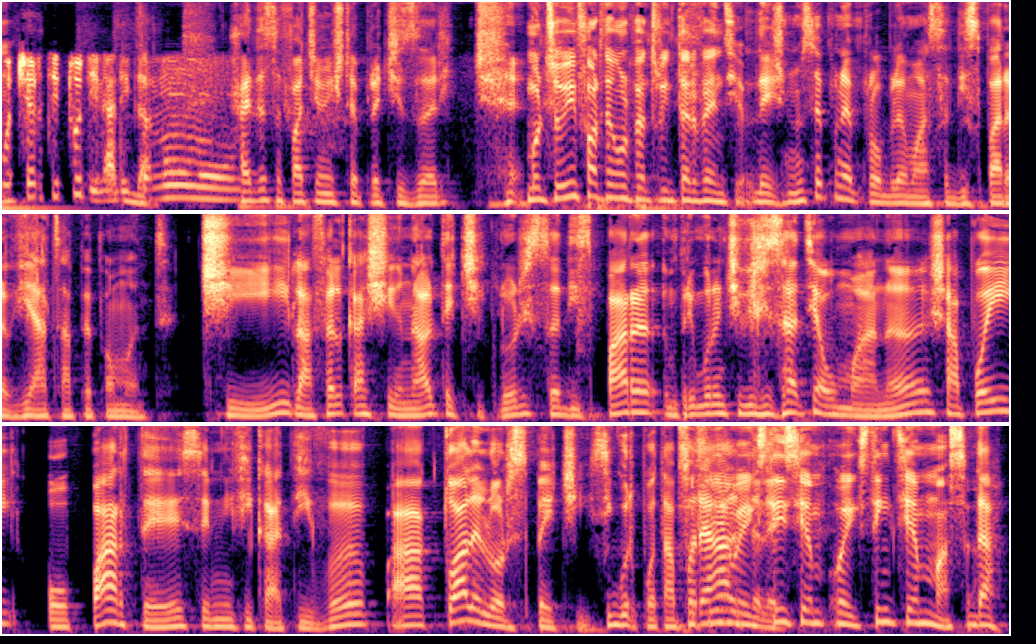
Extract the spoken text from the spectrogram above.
o certitudine, adică da. nu... Haideți să facem niște precizări. Ce... Mulțumim foarte mult pentru intervenție. Deci nu se pune problema să dispară viața pe pământ, ci, la fel ca și în alte cicluri, să dispară, în primul rând, civilizația umană și apoi o parte semnificativă a actualelor specii. Sigur, pot Să apărea fie o altele. extinție, o extinție în masă. Da.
